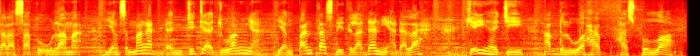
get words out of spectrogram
Salah satu ulama yang semangat dan jejak juangnya yang pantas diteladani adalah Kiai Haji Abdul Wahab Hasbullah.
